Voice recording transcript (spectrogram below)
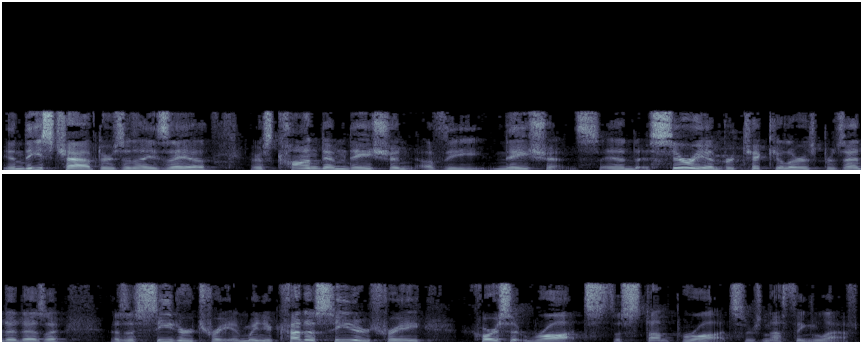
in these chapters in Isaiah, there's condemnation of the nations. And Assyria, in particular, is presented as a, as a cedar tree. And when you cut a cedar tree, of course, it rots. The stump rots. There's nothing left.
